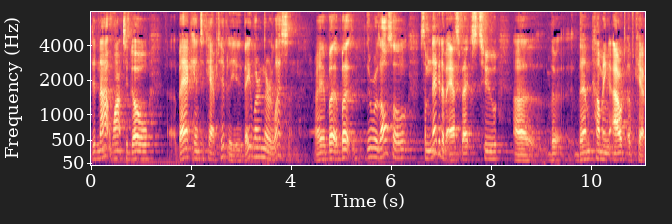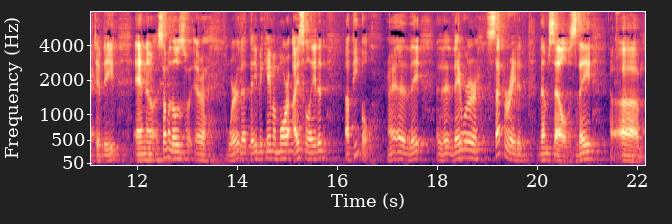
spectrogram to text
did not want to go back into captivity, they learned their lesson. Right? But, but there was also some negative aspects to uh, the, them coming out of captivity, and uh, some of those uh, were that they became a more isolated uh, people. Right? Uh, they, they were separated themselves. They um,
